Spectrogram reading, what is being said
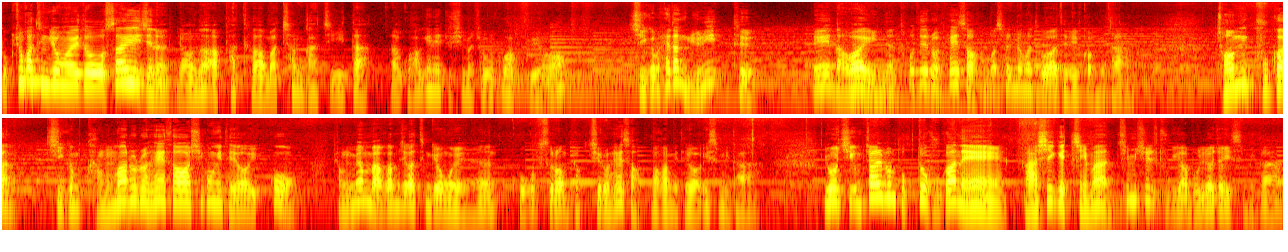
욕조 같은 경우에도 사이즈는 여느 아파트와 마찬가지이다 라고 확인해 주시면 좋을 것 같고요. 지금 해당 유니트에 나와 있는 토대로 해서 한번 설명을 도와드릴 겁니다. 전 구간 지금 강마루로 해서 시공이 되어 있고 벽면 마감재 같은 경우에는 고급스러운 벽지로 해서 마감이 되어 있습니다. 요 지금 짧은 복도 구간에 아시겠지만 침실 두 개가 몰려져 있습니다.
